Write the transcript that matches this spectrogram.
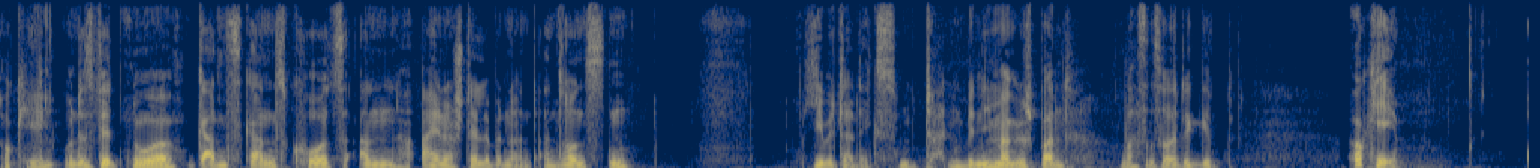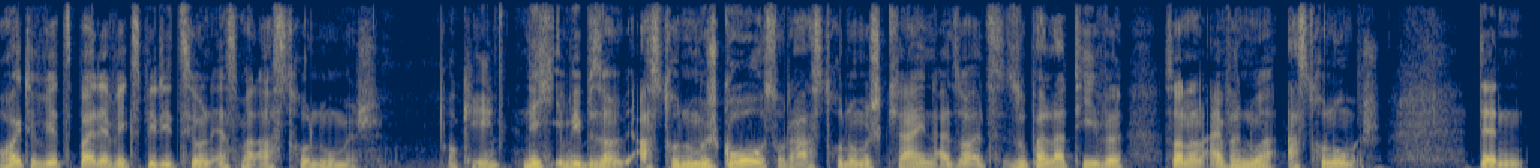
Okay. Und es wird nur ganz, ganz kurz an einer Stelle benannt. Ansonsten hier wird da nichts. Dann bin ich mal gespannt, was es heute gibt. Okay, heute wird es bei der Wixpedition erstmal astronomisch. Okay. Nicht irgendwie besonders astronomisch groß oder astronomisch klein, also als Superlative, sondern einfach nur astronomisch. Denn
